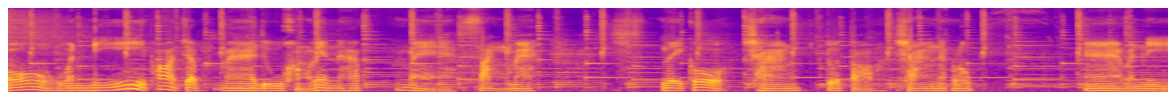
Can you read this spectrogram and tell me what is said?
โอ้ วันนี้พ่อจะมาดูของเล่นนะครับ แหม สั่งมา เลโก้ช้างตัวต่อช้างนักรบ อ่า วันนี้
